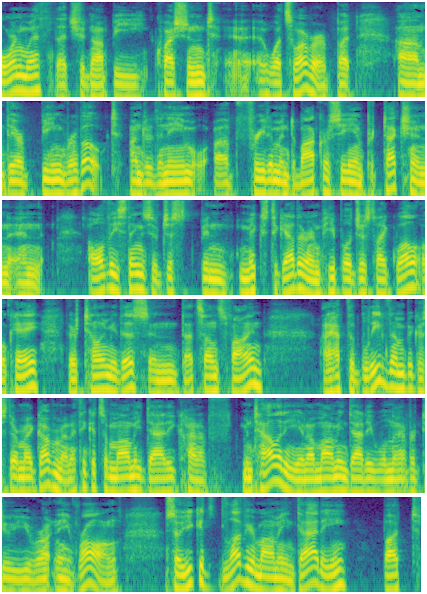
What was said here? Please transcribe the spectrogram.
born with that should not be questioned uh, whatsoever, but um, they're being revoked under the name of freedom and democracy and protection. And all these things have just been mixed together, and people are just like, well, okay, they're telling me this, and that sounds fine. I have to believe them because they're my government. I think it's a mommy daddy kind of mentality. You know, mommy and daddy will never do you any wrong. So you could love your mommy and daddy, but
